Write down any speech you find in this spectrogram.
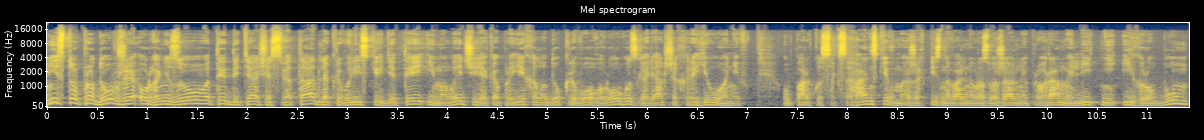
Місто продовжує організовувати дитячі свята для криворізьких дітей і малечі, яка приїхала до Кривого Рогу з гарячих регіонів. У парку Саксаганський в межах пізнавально-розважальної програми Літній ігробум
